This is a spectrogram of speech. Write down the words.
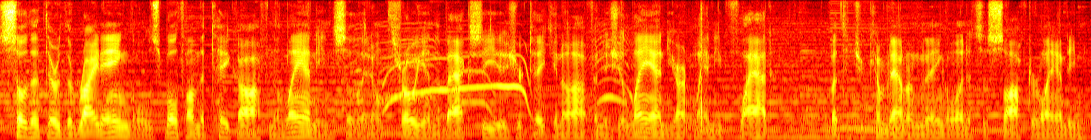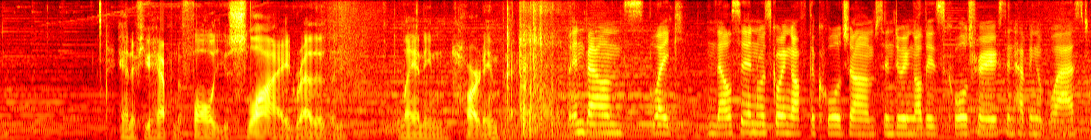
so that they're the right angles both on the takeoff and the landing so they don't throw you in the back seat as you're taking off and as you land you aren't landing flat but that you come down on an angle and it's a softer landing. And if you happen to fall you slide rather than landing hard impact. Inbounds like nelson was going off the cool jumps and doing all these cool tricks and having a blast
